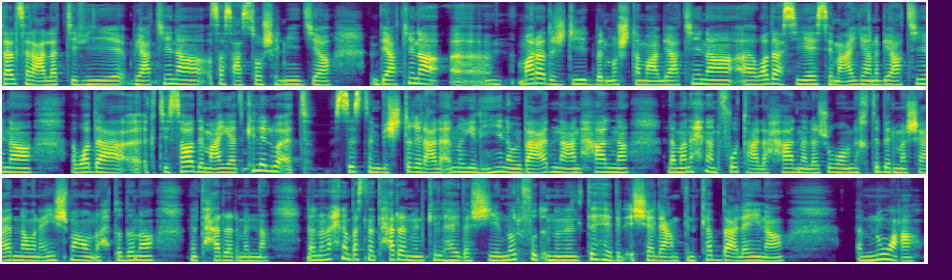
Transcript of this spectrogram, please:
مسلسل على ال TV بيعطينا قصص على ال social media بيعطينا آه، مرض جديد بالمجتمع بيعطينا آه، وضع سياسي معين بيعطينا وضع اقتصادي معين. كل الوقت ال system بيشتغل على إنه يلهينا ويبعدنا عن حالنا لما نحن نفوت على حالنا لجوا ونختبر مشاعرنا ونعيش معها ونحتضنها ونتحرر منها لأنه نحن بس نتحرر من كل هيدا الشيء ونرفض إنه نلتهي بالأشياء اللي عم تنكب علينا منوعة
